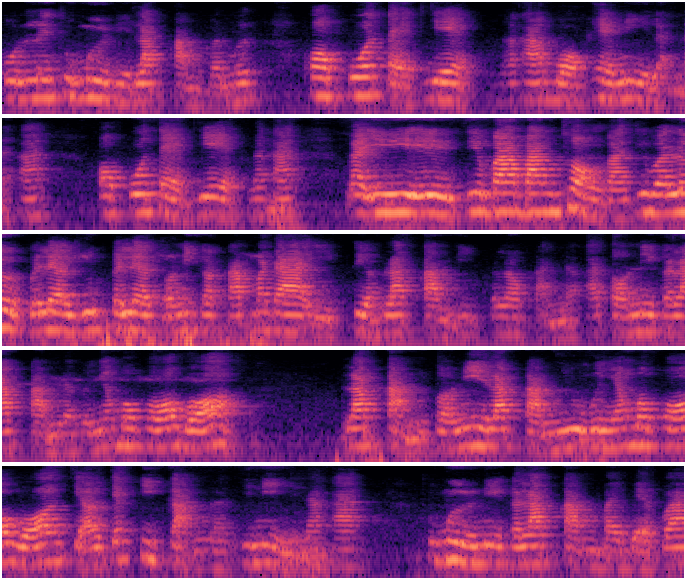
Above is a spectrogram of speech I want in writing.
คนเลยทุกมือนี่รับกรรมกันหมดครอบครัวแตกแยกนะคะ บอกแค่นี้แหละนะคะครอบครัวแตกแยกนะคะและอีที่ว่าบางช่องก็ที่ว่าเลิกไปแล้วยุดไปแล้วตอนนี้ก็กลับมาได้อีกเตรียมรับกรรมอีกก็แล้วกันนะคะ ตอนนี้ก็รับกรรมแล้วก็ยังบ่พอบ่ รับกรรมตอนนี้รับกรรมอยู่ก็ยังบ่พอบอจะเอาจักกี่กรรมล่ะที่นี่นะคะ ทุกมือนี่ก็รับกรรมไปแบบว่า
